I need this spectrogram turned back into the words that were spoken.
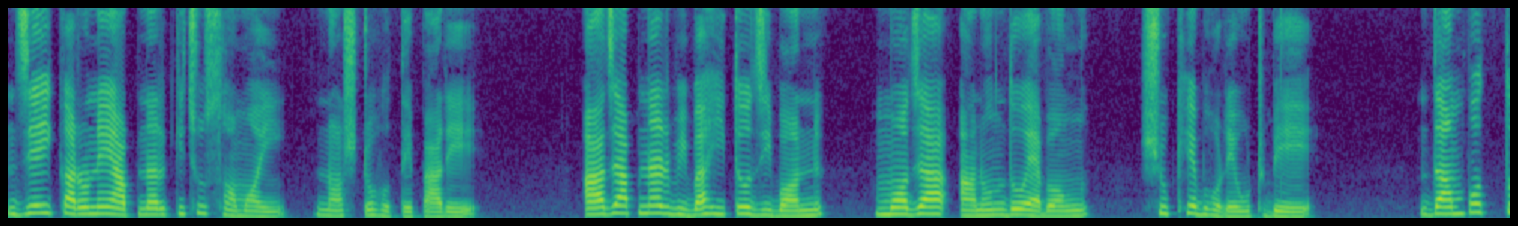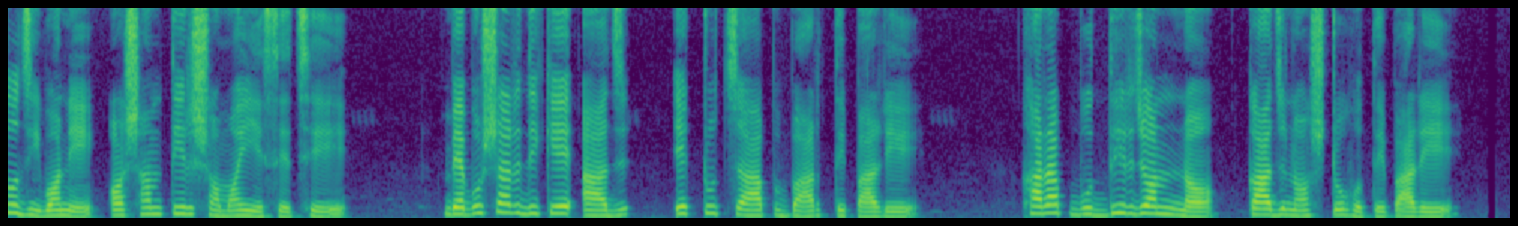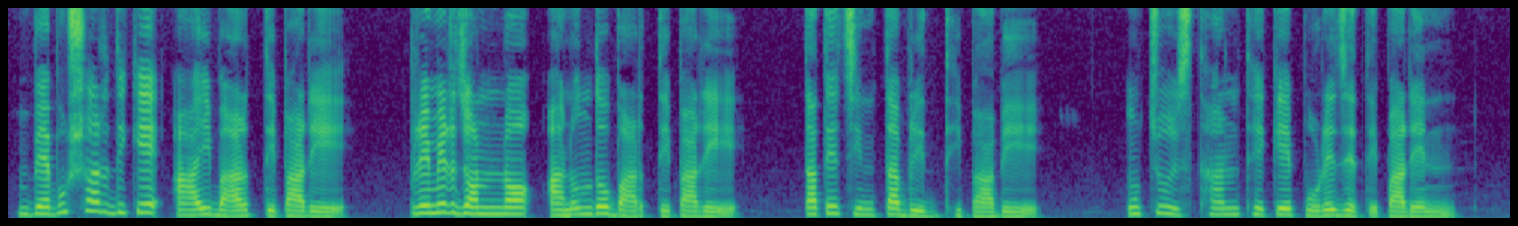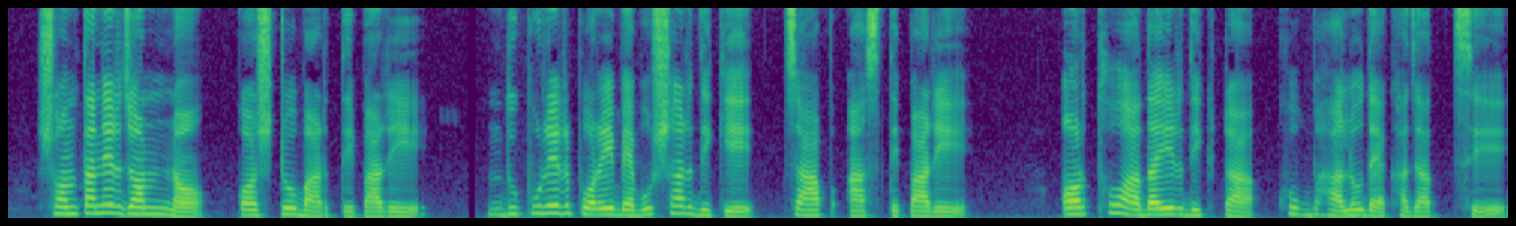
যেই কারণে আপনার কিছু সময় নষ্ট হতে পারে। আজ আপনার বিবাহিত জীবন মজা, আনন্দ এবং সুখে ভরে উঠবে। দাম্পত্য জীবনে অশান্তির সময় এসেছে। ব্যবসার দিকে আজ একটু চাপ বাড়তে পারে। খারাপ বুদ্ধির জন্য কাজ নষ্ট হতে পারে। ব্যবসার দিকে আয় বাড়তে পারে। প্রেমের জন্য আনন্দ বাড়তে পারে। তাতে চিন্তা বৃদ্ধি পাবে। উঁচু স্থান থেকে পড়ে যেতে পারেন। সন্তানের জন্য কষ্ট বাড়তে পারে। দুপুরের পরে ব্যবসার দিকে চাপ আসতে পারে। অর্থ আদায়ের দিকটা খুব ভালো দেখা যাচ্ছে।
